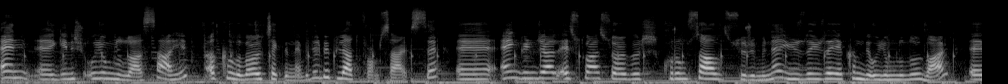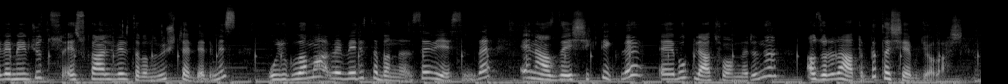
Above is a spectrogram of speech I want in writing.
en e, geniş uyumluluğa sahip, akıllı ve ölçeklenebilir bir platform servisi. Ee, en güncel SQL Server kurumsal sürümüne %100'e yakın bir uyumluluğu var Ee, ve mevcut SQL veri tabanı müşterilerimiz uygulama ve veri tabanı seviyesinde en az değişiklikle e, bu platformlarını Azure'a rahatlıkla taşıyabiliyorlar.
